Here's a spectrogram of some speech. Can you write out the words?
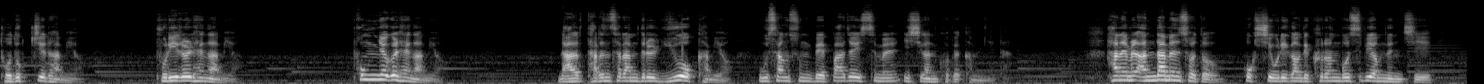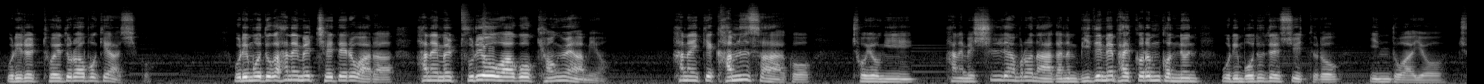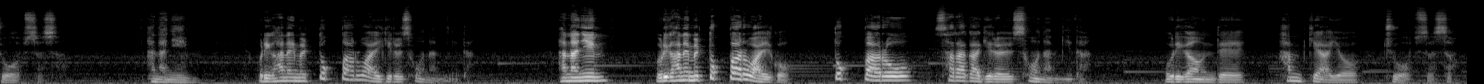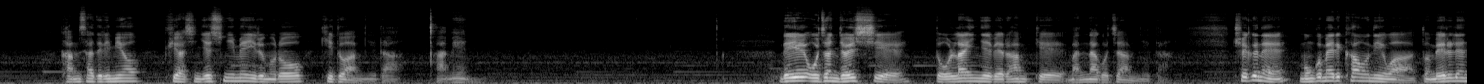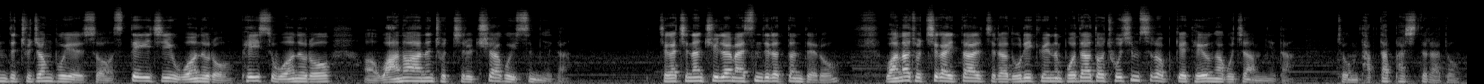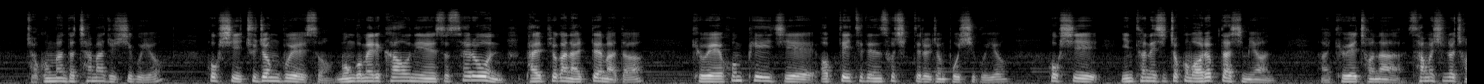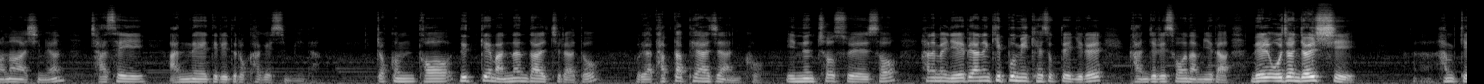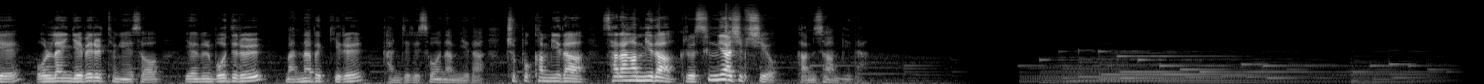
도둑질하며 불의를 행하며 폭력을 행하며 나 다른 사람들을 유혹하며 우상 숭배에 빠져 있음을 이 시간 고백합니다. 하나님을 안다면서도 혹시 우리 가운데 그런 모습이 없는지 우리를 되돌아보게 하시고 우리 모두가 하나님을 제대로 알아 하나님을 두려워하고 경외하며 하나님께 감사하고 조용히 하나님의 신뢰함으로 나아가는 믿음의 발걸음 걷는 우리 모두 될 수 있도록 인도하여 주옵소서. 하나님, 우리가 하나님을 똑바로 알기를 소원합니다. 하나님, 우리가 하나님을 똑바로 알고 똑바로 살아가기를 소원합니다. 우리 가운데 함께하여 주옵소서. 감사드리며 귀하신 예수님의 이름으로 기도합니다. 아멘. 내일 오전 10시에 또 온라인 예배로 함께 만나고자 합니다. 최근에 몽고메리 카운티와 또 메릴랜드 주정부에서 stage 1으로 phase 1으로 어, 완화하는 조치를 취하고 있습니다. 제가 지난 주일날 말씀드렸던 대로 완화 조치가 있다 할지라도 우리 교회는 보다 더 조심스럽게 대응하고자 합니다. 조금 답답하시더라도 조금만 더 참아 주시고요. 혹시 주정부에서 몽고메리 카운티에서 새로운 발표가 날 때마다 교회 홈페이지에 업데이트된 소식들을 좀 보시고요. 혹시 인터넷이 조금 어렵다시면 아, 교회 전화 사무실로 전화하시면 자세히 안내해 드리도록 하겠습니다. 조금 더 늦게 만난다 할지라도 우리가 답답해하지 않고 있는 처소에서 하나님을 예배하는 기쁨이 계속되기를 간절히 소원합니다. 내일 오전 10시 함께 온라인 예배를 통해서 여러분 모두를 만나 뵙기를 간절히 소원합니다. 축복합니다. 사랑합니다. 그리고 승리하십시오. 감사합니다.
